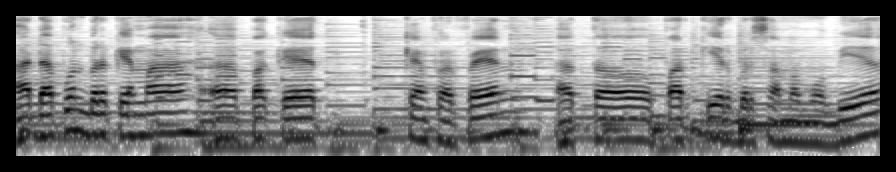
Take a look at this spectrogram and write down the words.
Adapun berkemah uh, paket camper van atau parkir bersama mobil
